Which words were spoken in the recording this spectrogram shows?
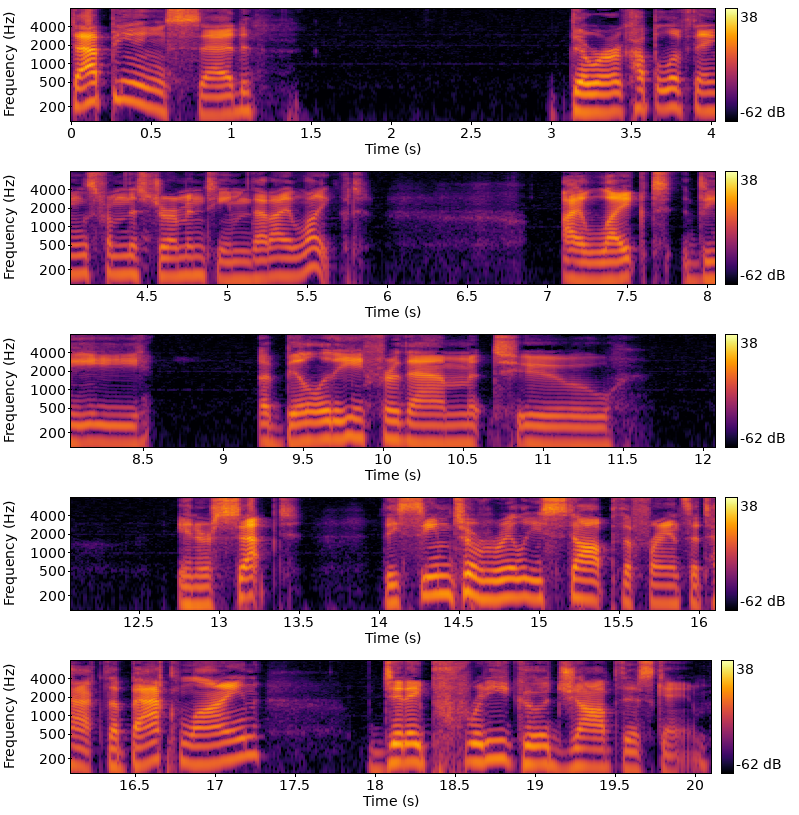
That being said, there were a couple of things from this German team that I liked. I liked the ability for them to intercept. They seemed to really stop the France attack. The back line did a pretty good job this game.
